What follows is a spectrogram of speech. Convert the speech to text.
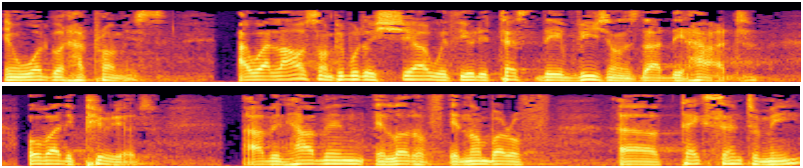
in what God had promised. I will allow some people to share with you the test, the visions that they had over the period. I've been having a lot of, a number of uh, texts sent to me,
